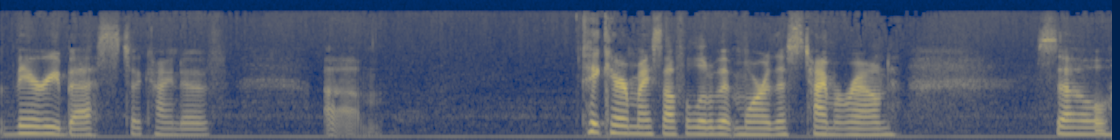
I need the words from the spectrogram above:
very best to kind of um, take care of myself a little bit more this time around. So,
